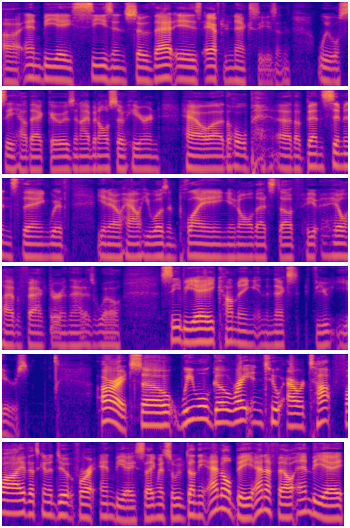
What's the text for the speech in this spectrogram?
uh, NBA season. So that is after next season. We will see how that goes. And I've been also hearing how uh, the whole uh, the Ben Simmons thing with you know how he wasn't playing and all that stuff. He, he'll have a factor in that as well. CBA coming in the next few years. All right, so we will go right into our top five. That's going to do it for our NBA segment. So we've done the MLB, NFL, NBA.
